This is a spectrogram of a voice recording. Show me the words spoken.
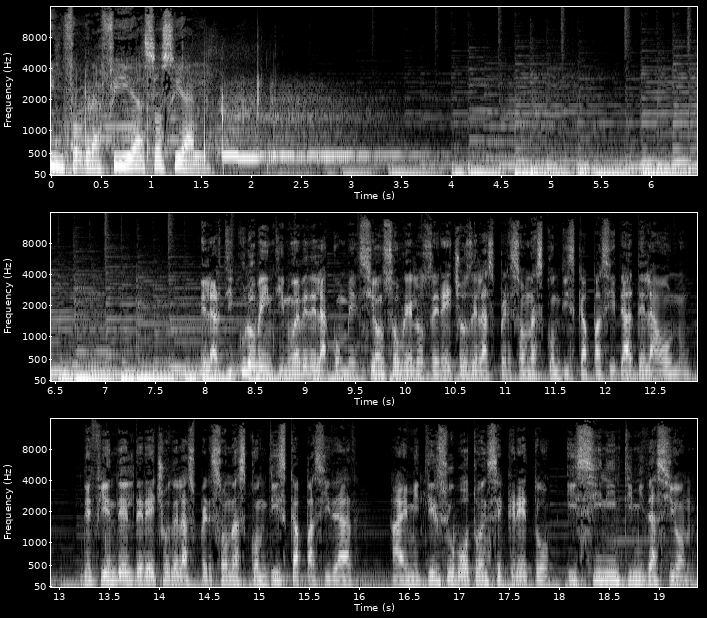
Infografía social. El artículo 29 de la Convención sobre los Derechos de las Personas con Discapacidad de la ONU defiende el derecho de las personas con discapacidad a emitir su voto en secreto y sin intimidación.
